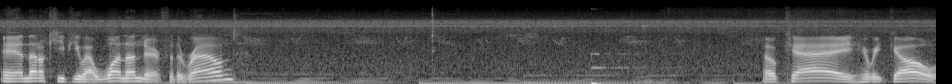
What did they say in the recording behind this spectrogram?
And that'll keep you at one under for the round. Okay, here we go.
